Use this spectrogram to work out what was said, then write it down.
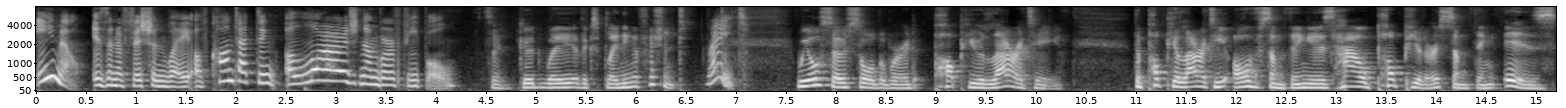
email is an efficient way of contacting a large number of people. It's a good way of explaining efficient. Right. We also saw the word popularity. The popularity of something is how popular something is.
